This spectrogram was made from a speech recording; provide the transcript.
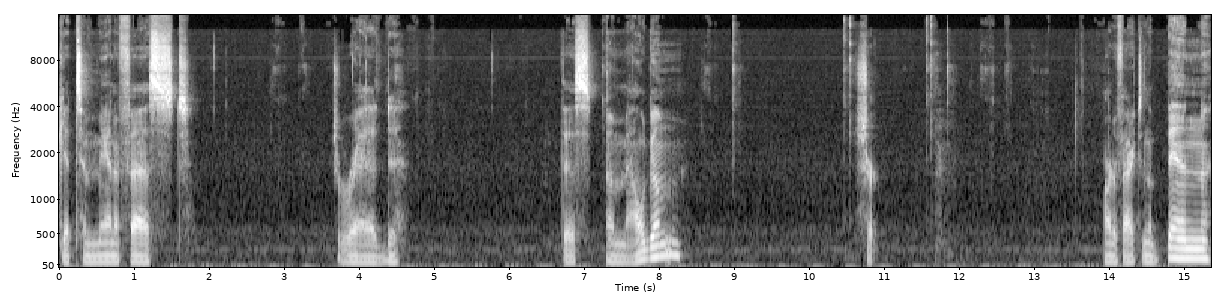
get to manifest dread this amalgam. Sure. Artifact in the bin.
